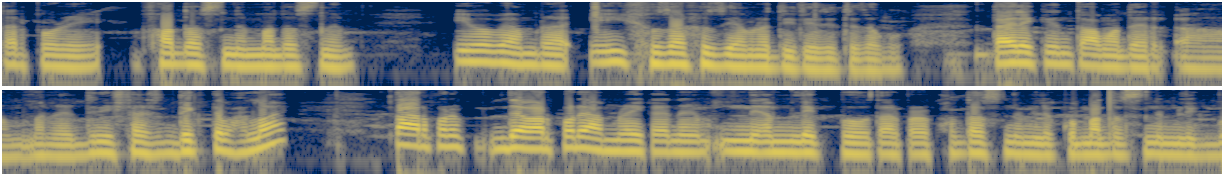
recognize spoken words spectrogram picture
তারপরে ফাদার্স নেম, মাদার্স নেম এইভাবে আমরা এই সোজাসুজি আমরা দিতে দিতে যাব। তাইলে কিন্তু আমাদের মানে জিনিসটা দেখতে ভালো হয়। তারপরে, দেওয়ার পরে আমরা এখানে নেম লিখব, তারপর ফাদার্স নেম লিখব, মাদার্স নেম লিখব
